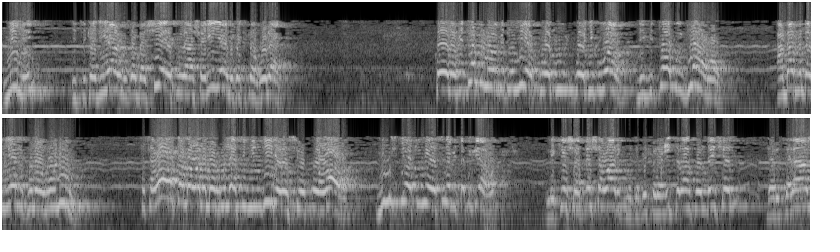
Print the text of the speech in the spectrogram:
mimi itikadi yangu kwamba shia isna asharia ni katika ghulati kwao na vitabu navyovitumia kuwajibu wao ni vitabu vyao ambavyo ndani yake kuna ghuluu sasa wao kama wana maghulati mingine wasiokuwa wao mimi sikiwatumia sina vitabu vyao. Mikesha peshawari kimechapishwa na itra foundation dar es salaam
